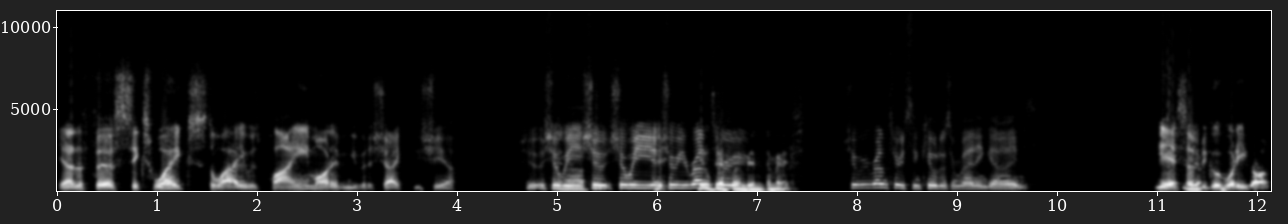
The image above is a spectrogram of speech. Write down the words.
you know the first six weeks the way he was playing, he might even give it a shake this year. Should, should Yeah, we I should, think should we should we run He'll definitely be through the mix. should we run through St Kilda's remaining games? Yeah, so it'd be good. What do you got?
